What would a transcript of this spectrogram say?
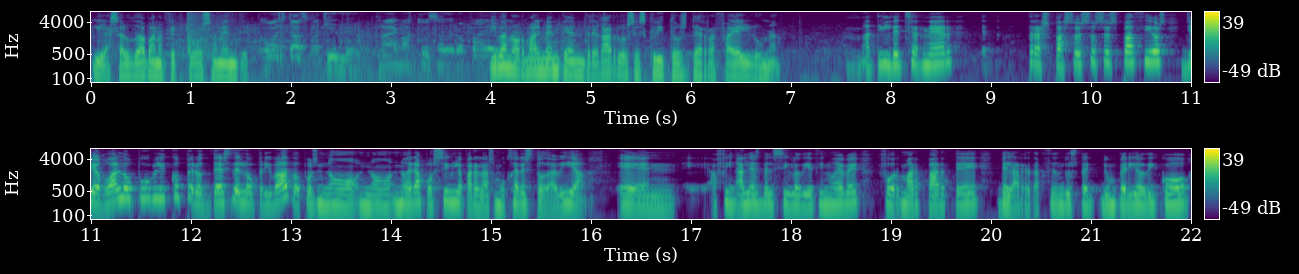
y la saludaban afectuosamente. ¿Cómo estás, Matilde? ¿Traes más cosas de Rafael? Iba normalmente a entregar los escritos de Rafael Luna. Matilde Cherner traspasó esos espacios, llegó a lo público, pero desde lo privado, pues no, no, no era posible para las mujeres todavía en, eh, a finales del siglo XIX formar parte de la redacción de un, periódico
